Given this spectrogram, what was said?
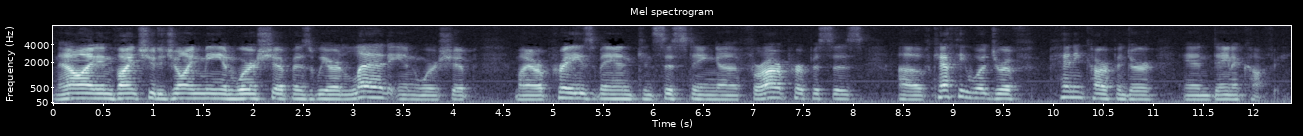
Now I'd invite you to join me in worship as we are led in worship by our praise band consisting, uh, for our purposes, of Kathy Woodruff, Penny Carpenter, and Dana Coffey.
